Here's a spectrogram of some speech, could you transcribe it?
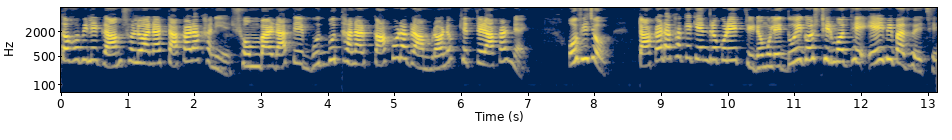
তহবিলে গ্রাম ষোলো আনার টাকা রাখা নিয়ে সোমবার রাতে বুদবুদ থানার কাঁকড়া গ্রাম রণক্ষেত্রের আকার নেয়। অভিযোগ, টাকা রাখাকে কেন্দ্র করে তৃণমূলের দুই গোষ্ঠীর মধ্যে এই বিবাদ হয়েছে।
